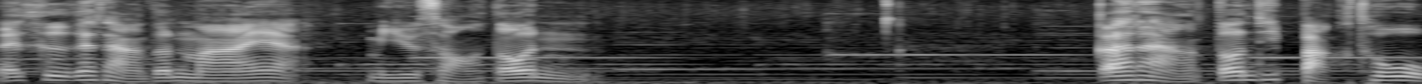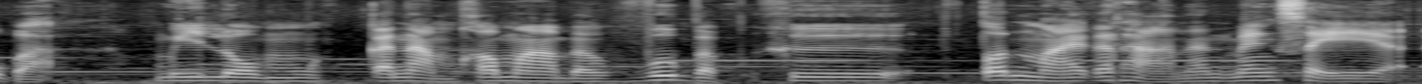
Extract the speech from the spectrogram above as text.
และคือกระถางต้นไม้อะมีอยู่สองต้น กระถางต้นที่ปักทูบอะ มีลมกระหน่ำเข้ามาแบบวืบแบบคือต้นไม้กระถางนั้นแม่งเซอะ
